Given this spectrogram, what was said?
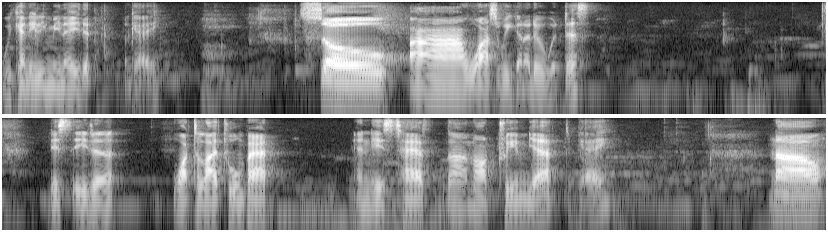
we can eliminate it okay? So uh, what we gonna do with this? This is the waterline toolpath. And this has uh, not trimmed yet okay? Now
